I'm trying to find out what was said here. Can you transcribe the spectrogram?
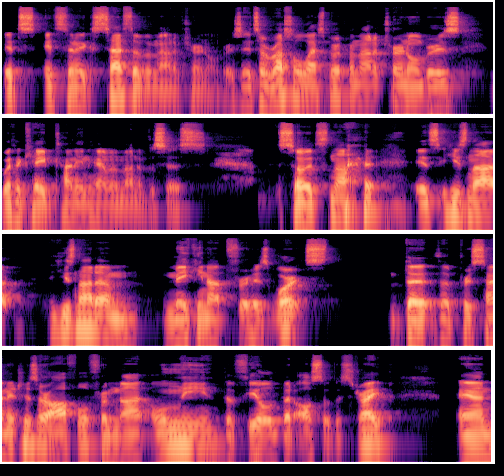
it's it's an excessive amount of turnovers. It's a Russell Westbrook amount of turnovers with a Cade Cunningham amount of assists. So it's not it's he's not he's not um making up for his warts. The the percentages are awful from not only the field but also the stripe and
